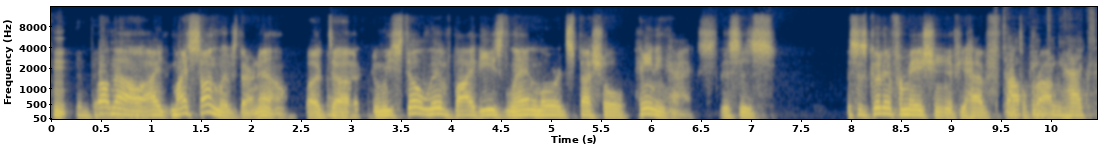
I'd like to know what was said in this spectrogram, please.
Didn't well, no, I my son lives there now, but uh, and we still live by these landlord special painting hacks. This is this is good information if you have Top rental Painting property. Hacks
